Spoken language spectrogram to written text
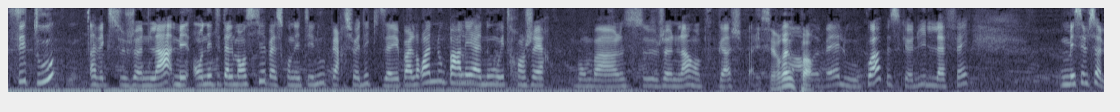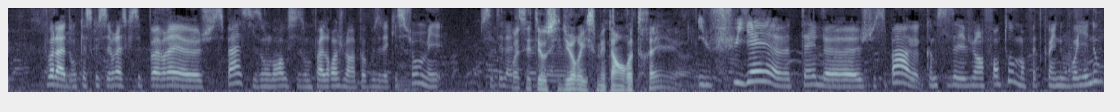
C'est tout avec ce jeune-là, mais on était tellement sciés parce qu'on était, nous, persuadés qu'ils n'avaient pas le droit de nous parler à nous, étrangères. Bon, ben, ce jeune-là, en tout cas, je sais pas. c'est vrai ou pas? rebelle ou quoi, parce que lui, il l'a fait. Mais c'est le seul. Voilà, donc est-ce que c'est vrai, est-ce que c'est pas vrai euh, Je sais pas, s'ils ont le droit ou s'ils n'ont pas le droit, je leur ai pas posé la question, mais c'était c'était aussi dur Ils se mettaient en retrait euh? Ils fuyaient euh, tel, je sais pas, comme s'ils avaient vu un fantôme en fait quand ils nous voyaient nous.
